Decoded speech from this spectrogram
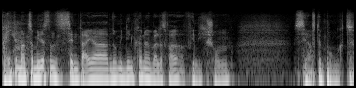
Da hätte ja. man zumindest Zendaya nominieren können, weil das war, finde ich, schon sehr auf den Punkt.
